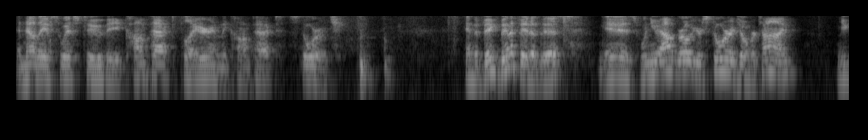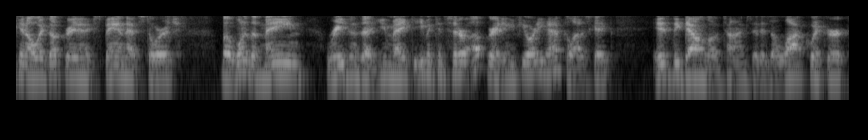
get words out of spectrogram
And now they have switched to the compact player and the compact storage. And the big benefit of this is when you outgrow your storage over time, you can always upgrade and expand that storage. But one of the main reasons that you make even consider upgrading if you already have Kaleidescape is the download times. It is a lot quicker.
